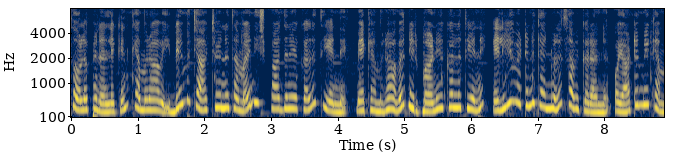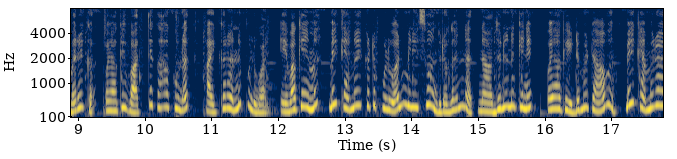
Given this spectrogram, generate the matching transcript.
සෝල පැනල් එකෙන් කැමරාව ඉබේම චාච් වෙන්න තමයි නිෂ්පාදනය කළ තියෙන්නේ. මේ කැමරාව නිර්මාණය කළ තියෙන්නේ එලිය වැටෙන තැන්වල සවි කරන්න. ඔයාට මේ කැමර එක ඔයාගේ වත්ත ගහකුණත් හයි කරන්න පුළුවන් ඒවගේම මේ කැම එකට පුළුවන් මිනිස්සු අඳුරගන්නත්. නාදුනන කෙනෙක් ඔයාගේ ඉඩමට ආවත් මේ කැමරා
